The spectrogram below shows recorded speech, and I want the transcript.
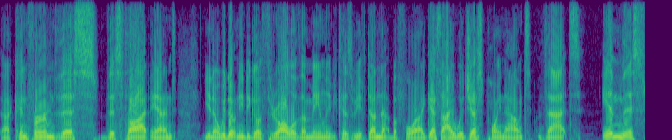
uh, confirmed this this thought and you know we don't need to go through all of them mainly because we've done that before. I guess i would just point out that in this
